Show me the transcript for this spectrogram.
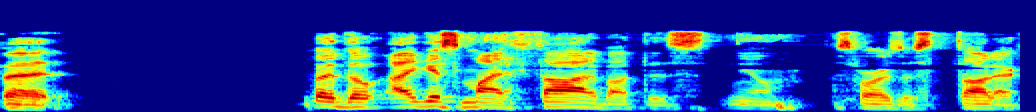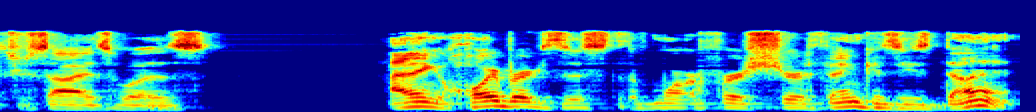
but, but the, I guess my thought about this, you know, as far as this thought exercise was, I think Hoiberg's just the more first sure thing because he's done it.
